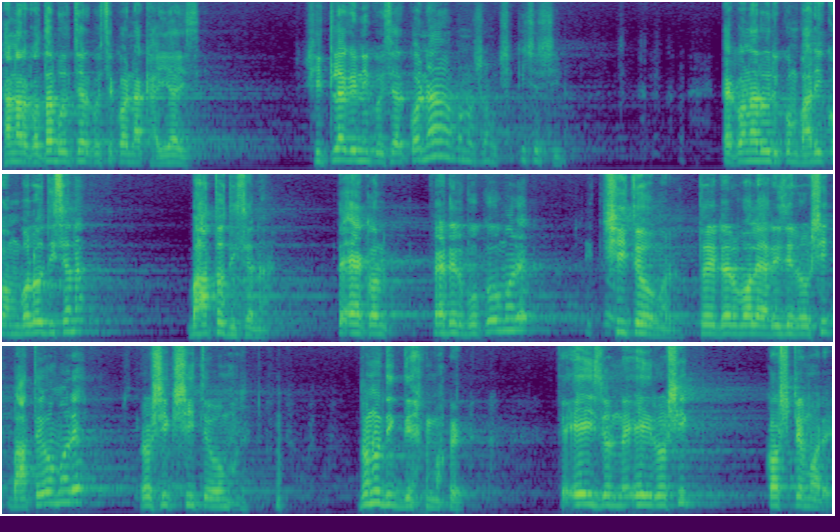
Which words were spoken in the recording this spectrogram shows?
খানার কথা বলছে আর কইছে, কয় না, খাইয়া আইছে। শীত লাগেনি কইছে আর কয় না, কোনো সমস্যা, কিসের শীত? এখন আর ওইরকম ভারী কম্বলও দিছে না, ভাতও দিছে না। তো এখন ফ্যাটের বুকেও মরে, শীতেও মরে। তো এটার বলে আর এই যে রসিক বাতেও মরে, রসিক শীতেও মরে। দোনো দিক দিয়ে মরে। তো এই জন্য এই রসিক কষ্টে মরে,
